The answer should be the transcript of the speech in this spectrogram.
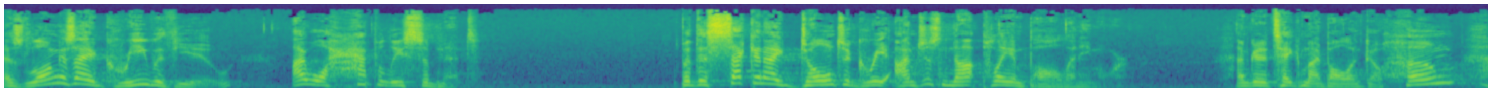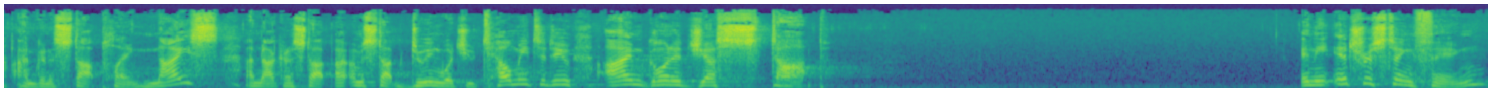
As long as I agree with you, I will happily submit. But the second I don't agree, I'm just not playing ball anymore. I'm going to take my ball and go home. I'm going to stop playing nice. I'm not going to stop. I'm going to stop doing what you tell me to do. I'm going to just stop. And the interesting thing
